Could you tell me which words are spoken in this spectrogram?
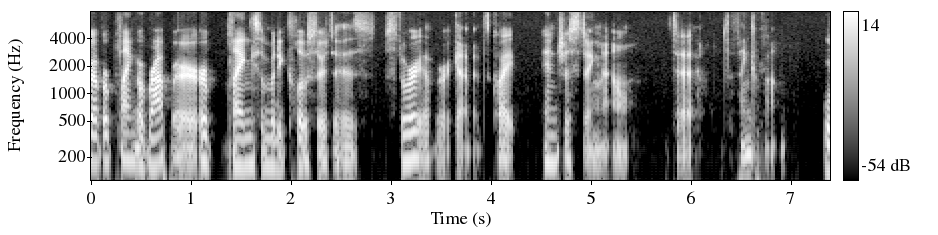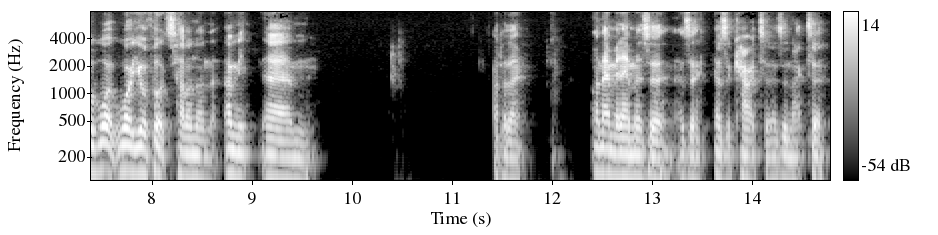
ever playing a rapper or playing somebody closer to his story ever again it's quite interesting now to to think about Well, what, what are your thoughts, Helen? On that? I mean, um, I don't know on Eminem as a as a as a character, as an actor,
